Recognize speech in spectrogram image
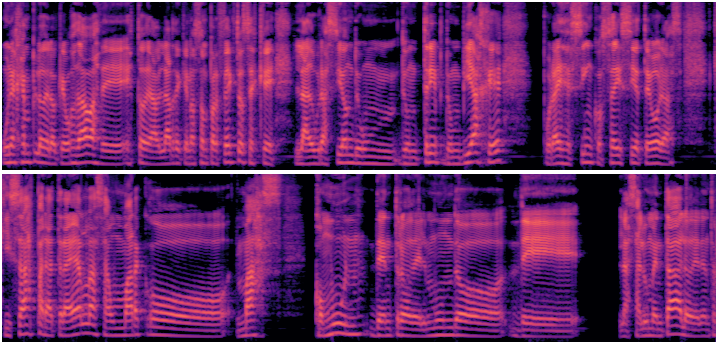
Un ejemplo de lo que vos dabas de esto de hablar de que no son perfectos es que la duración de un, de un trip, de un viaje, por ahí es de 5, 6, 7 horas. Quizás para traerlas a un marco más común dentro del mundo de la salud mental o de dentro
